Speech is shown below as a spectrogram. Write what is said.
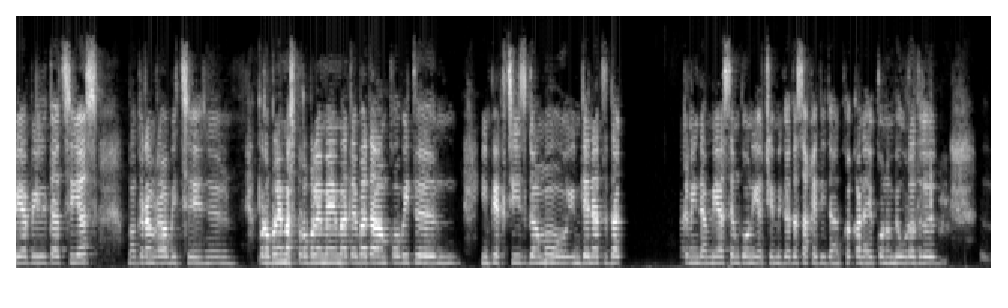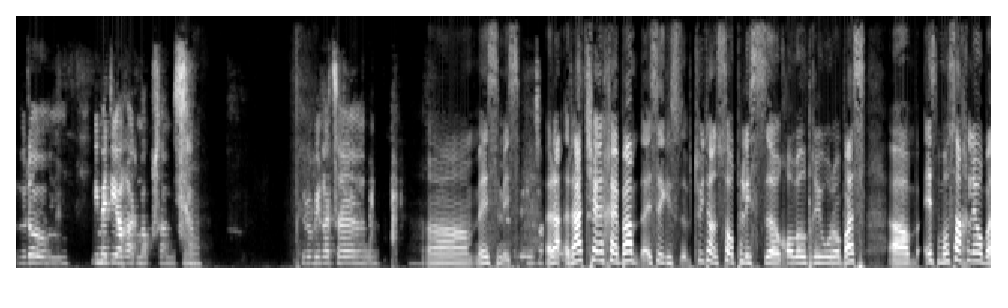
რეაბილიტაციას მაგრამ რა ვიცი პრობლემას პრობლემა ემატება და ამ კოვიდ ინფექციის გამო იმდენად და კნინდა მე ასე მგონია ჩემი გადასახედიდან ქვეყანა ეკონომიურად რომ იმედი აღარ მაქვს ამისა. რომ ვიღაცა აა მესმის რაც შეეხება ესე იგი თვითონ სოფლის ყოველდღიურობას ეს მოსახლეობა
